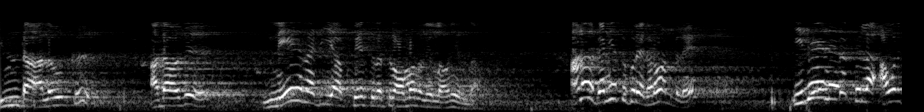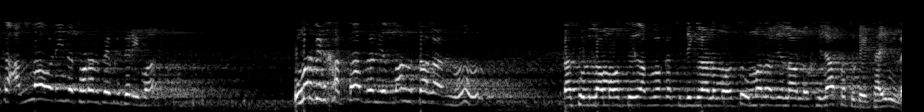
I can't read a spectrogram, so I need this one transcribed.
இந்த அளவுக்கு அதாவது நேரடியா பேசுறதுல அமர்கள் அலி அல்லாவும் இருந்தாங்க ஆனா கண்ணியத்துக்குரிய கனவான்களே இதே நேரத்துல அவளுக்கு அல்லாவோட இந்த தொடர்பு எப்படி தெரியுமா? உமர்பின் ஹத்தாப் அலி அல்லாஹு ரசூல்லா மௌத்து அபுபக்கர் சித்திகளான மௌத்து உமர் அலி ஹிலாபத்துடைய டைம்ல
